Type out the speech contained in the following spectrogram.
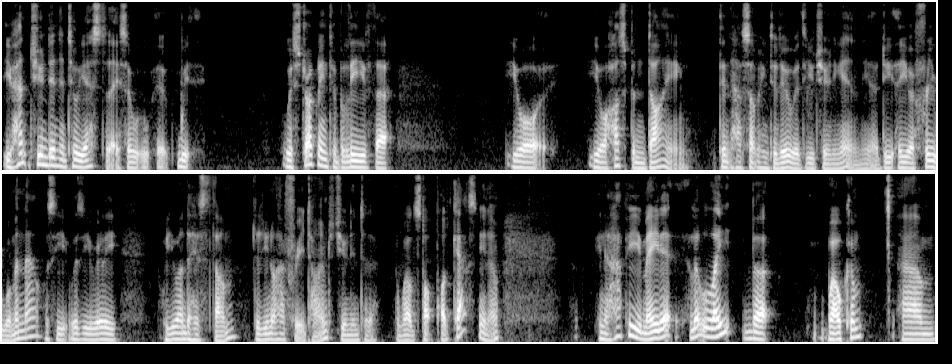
you hadn't tuned in until yesterday, so we we're struggling to believe that your your husband dying didn't have something to do with you tuning in. You know, do, are you a free woman now? Was he was he really? Were you under his thumb? Did you not have free time to tune into the, World Stop podcast? You know, you know, happy you made it. A little late, but welcome. Um,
